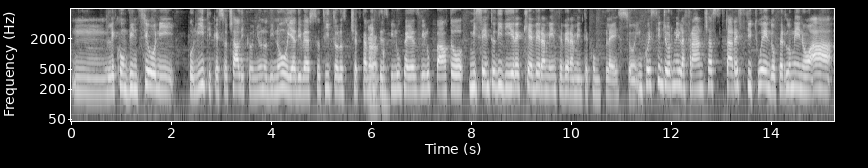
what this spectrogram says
mh, le convinzioni politiche sociali che ognuno di noi a diverso titolo certamente certo. sviluppa e ha sviluppato, mi sento di dire che è veramente, veramente complesso. In questi giorni la Francia sta restituendo, perlomeno ha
